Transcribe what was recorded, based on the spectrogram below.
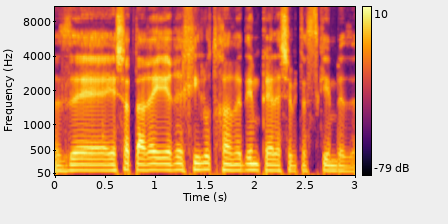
אז יש אתרי רכילות חרדים כאלה שמתעסקים בזה.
